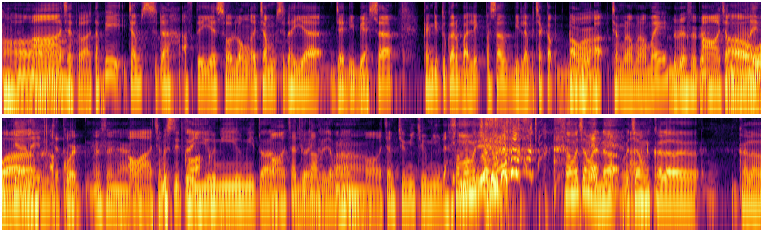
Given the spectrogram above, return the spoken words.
Ah, macam tu lah. Tapi macam sudah after year so long, eh, macam sudah ia jadi biasa, kan ditukar balik pasal bila bercakap berdua, ah, macam ramai-ramai. Dia biasa tu. Ah, macam Awak. lain dia lain macam tu. Awkward rasanya. Awak macam Mesti tu Yumi Yumi tu. Oh, macam tu Jual tau. Indra Jaman. Oh, macam cumi-cumi dah. Sama macam Sama macam mana Macam Ah. kalau Kalau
